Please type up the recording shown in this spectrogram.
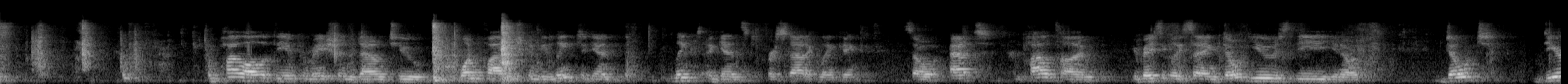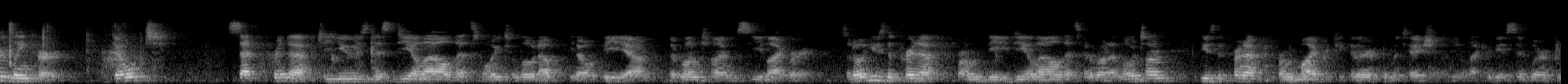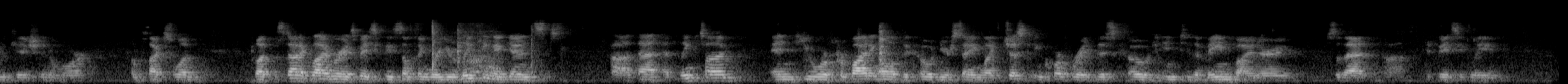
compile all of the information down to one file which can be linked again, linked against for static linking. So at compile time, you're basically saying, don't use the, you know, don't, dear linker, don't set printf to use this DLL that's going to load up, you know, the, uh, the runtime C library. So don't use the printf from the DLL that's going to run at load time. Use the printf from my particular implementation. You know, that can be a simpler implementation, a more complex one. But the static library is basically something where you're linking against uh, that at link time, and you're providing all of the code, and you're saying, like, just incorporate this code into the main binary so that uh, it basically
